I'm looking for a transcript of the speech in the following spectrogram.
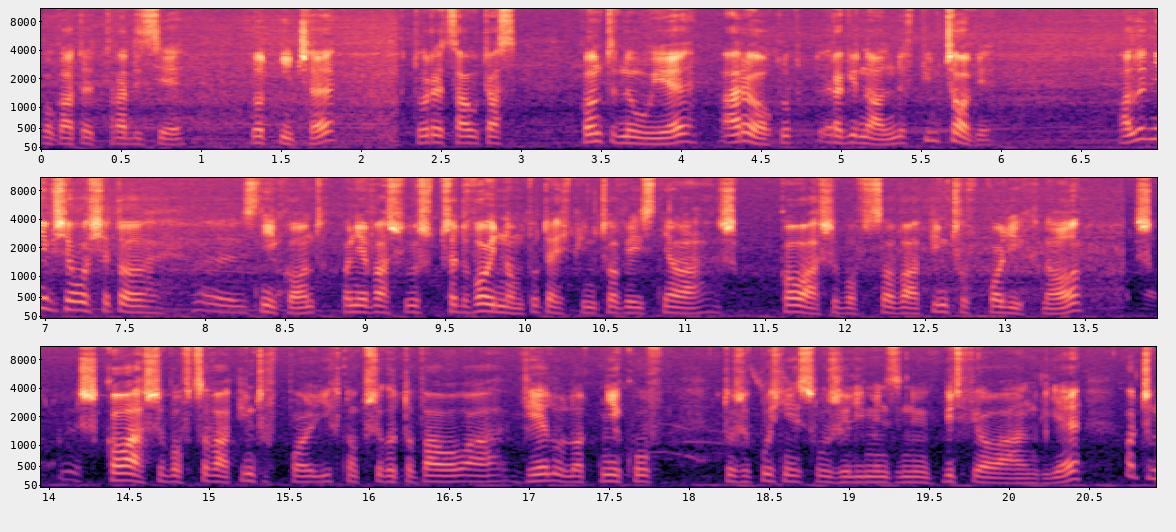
bogate tradycje lotnicze, które cały czas kontynuuje Aeroklub Regionalny w Pińczowie. Ale nie wzięło się to e, znikąd, ponieważ już przed wojną tutaj w Pińczowie istniała szkoła szybowcowa Pińczów-Polichno. Sz- Szkoła szybowcowa Pińczów-Polichno przygotowała wielu lotników, którzy później służyli m.in. w bitwie o Anglię, o czym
